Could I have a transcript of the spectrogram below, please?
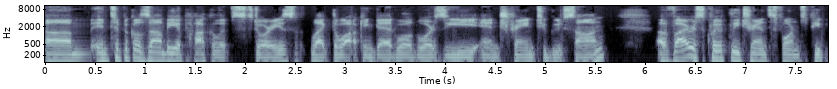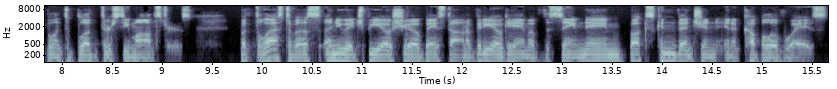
Um, in typical zombie apocalypse stories like The Walking Dead, World War Z, and Train to Busan, a virus quickly transforms people into bloodthirsty monsters. But The Last of Us, a new HBO show based on a video game of the same name, bucks convention in a couple of ways.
